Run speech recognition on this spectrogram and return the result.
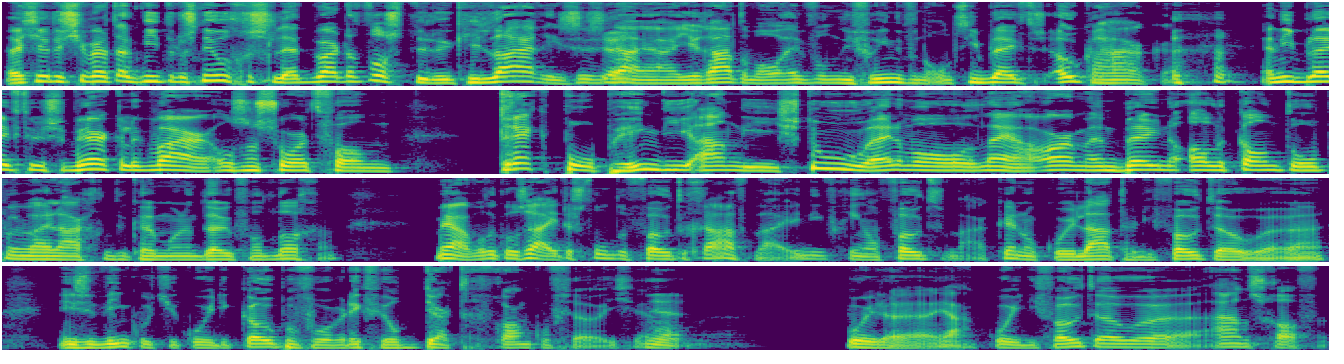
Weet je, dus je werd ook niet door de sneeuw geslept, maar dat was natuurlijk hilarisch. Dus ja, Ja. ja je raadt hem al, een van die vrienden van ons, die bleef dus ook haken. en die bleef dus werkelijk waar als een soort van trekpop hing die aan die stoel. Helemaal, nou ja, armen en benen alle kanten op. En wij lagen natuurlijk helemaal in een deuk van het lachen. Maar ja, wat ik al zei, er stond een fotograaf bij. En die ging dan foto's maken. En dan kon je later die foto eh, in zijn winkeltje kon je die kopen voor, weet ik veel, 30 frank of zo. Weet je. Ja. Kon, je, de- ja, kon je die foto eh, aanschaffen.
